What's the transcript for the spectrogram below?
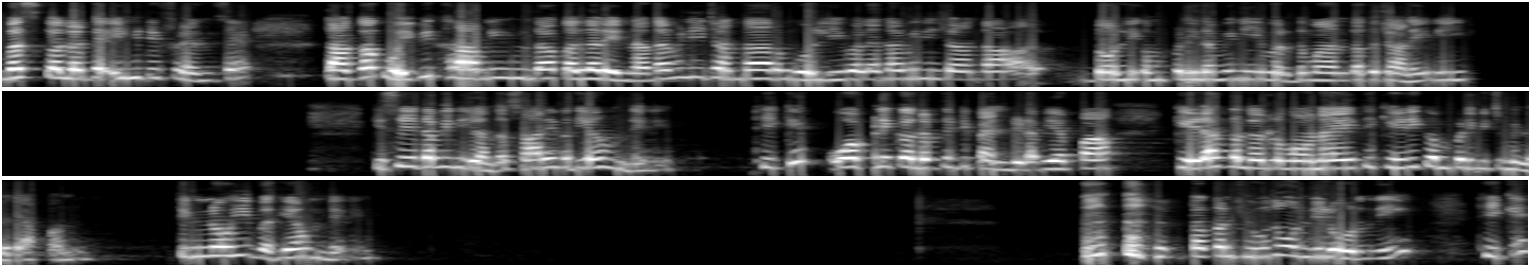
ਬਸ ਕਲਰ ਦਾ ਇਹੀ ਡਿਫਰੈਂਸ ਹੈ। ਤਾਗਾ ਕੋਈ ਵੀ ਖਰਾਬ ਨਹੀਂ ਹੁੰਦਾ ਕਲਰ ਇਹਨਾਂ ਦਾ ਵੀ ਨਹੀਂ ਜਾਂਦਾ, ਰੰਗੋਲੀ ਵਾਲਿਆਂ ਦਾ ਵੀ ਨਹੀਂ ਜਾਂਦਾ, ਡੋਲੀ ਕੰਪਨੀ ਦਾ ਵੀ ਨਹੀਂ, ਵਰਧਮਾਨ ਦਾ ਤਾਂ ਜਾਣੇ ਨਹੀਂ। ਕਿਸੇ ਦਾ ਵੀ ਨਹੀਂ ਜਾਂਦਾ, ਸਾਰੇ ਵਧੀਆ ਹੁੰਦੇ ਨੇ, ਠੀਕ ਹੈ? ਉਹ ਆਪਣੇ ਕਲਰ ਤੇ ਡਿਪੈਂਡਡ ਆ ਵੀ ਆਪਾਂ ਕਿਹੜਾ ਕਲਰ ਲਵਾਉਣਾ ਹੈ ਤੇ ਕਿਹੜੀ ਕੰਪਨੀ ਵਿੱਚ ਮਿਲ ਰਿਹਾ ਆਪਾਂ ਨੂੰ, ਤਿੰਨੋਂ ਹੀ ਵਧੀਆ ਹੁੰਦੇ ਨੇ। ਤਾਂ ਕਨਫਿਊਜ਼ ਹੋਣ ਦੀ ਲੋੜ ਨਹੀਂ, ਠੀਕ ਹੈ?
